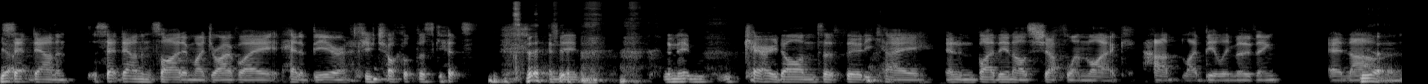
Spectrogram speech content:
Yeah. sat down and sat down inside in my driveway, had a beer and a few chocolate biscuits, and then and then carried on to 30k. And by then I was shuffling like hard, like barely moving. And um, yeah.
